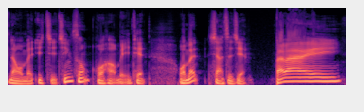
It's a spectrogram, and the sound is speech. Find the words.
让我们一起轻松活好每一天。我们下次见，拜拜。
